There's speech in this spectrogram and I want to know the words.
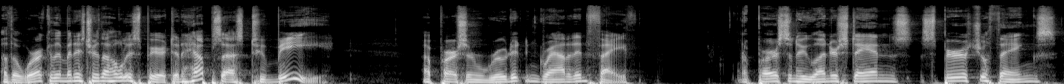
of the work of the ministry of the Holy Spirit that helps us to be a person rooted and grounded in faith, a person who understands spiritual things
